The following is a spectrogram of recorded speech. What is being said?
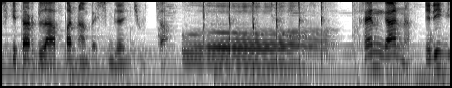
Sekitar 8 sampai 9 juta. Oh keren kan? Nah, jadi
